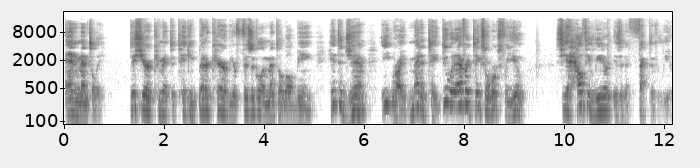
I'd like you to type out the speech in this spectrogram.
and mentally. This year, commit to taking better care of your physical and mental well being. Hit the gym, eat right, meditate, do whatever it takes or works for you. See, a healthy leader is an effective leader.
